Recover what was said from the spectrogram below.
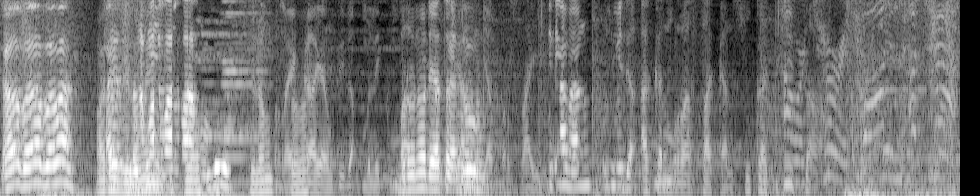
Bawah bawah bawah. Waduh, Ayo, mereka bawah. yang tidak menikmati Bruno di atas, bersaing Kita bang. tidak akan merasakan sukacita. turret has been attacked.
